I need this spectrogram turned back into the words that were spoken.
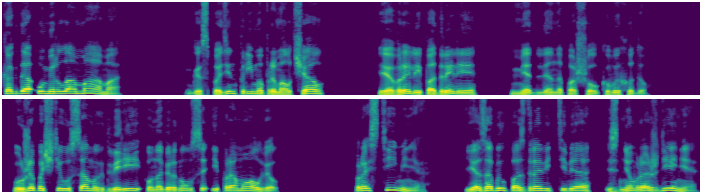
когда умерла мама?» Господин Прима промолчал, и Аврелий Падрелли медленно пошел к выходу. Уже почти у самых дверей он обернулся и промолвил. «Прости меня, я забыл поздравить тебя с днем рождения».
